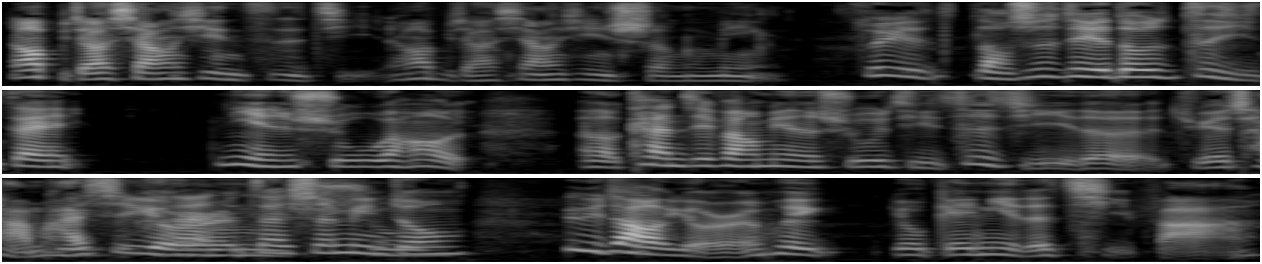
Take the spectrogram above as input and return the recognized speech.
然后比较相信自己，然后比较相信生命。所以老师这些都是自己在念书，然后呃看这方面的书籍，自己的觉察吗？还是有人在生命中遇到有人会有给你的启发？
